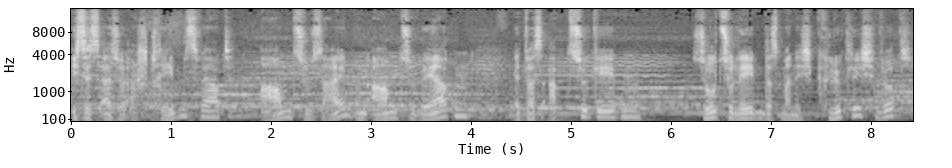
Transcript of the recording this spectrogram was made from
Ist es also erstrebenswert, arm zu sein und arm zu werden, etwas abzugeben, so zu leben, dass man nicht glücklich wird?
